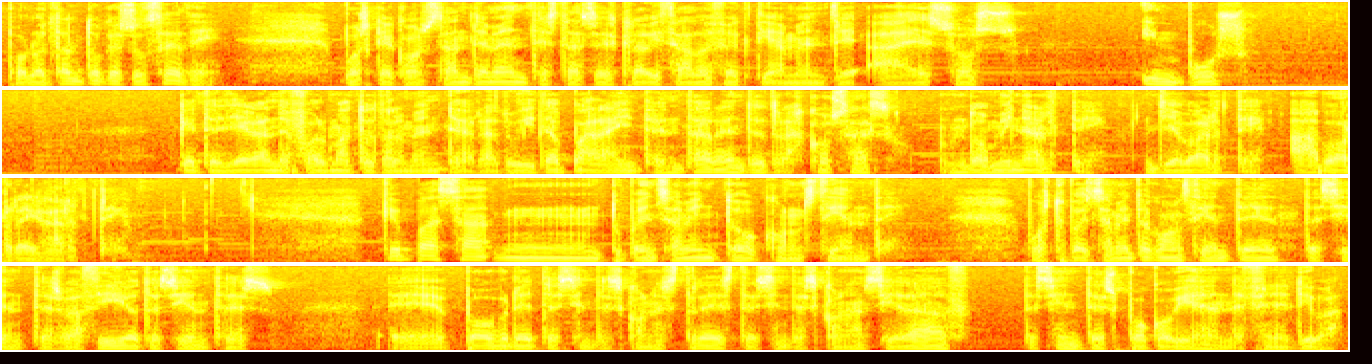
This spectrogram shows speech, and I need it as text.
Por lo tanto, ¿qué sucede? Pues que constantemente estás esclavizado efectivamente a esos impus que te llegan de forma totalmente gratuita para intentar, entre otras cosas, dominarte, llevarte, aborregarte. ¿Qué pasa en tu pensamiento consciente? Pues tu pensamiento consciente te sientes vacío, te sientes eh, pobre, te sientes con estrés, te sientes con ansiedad, te sientes poco bien en definitiva.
